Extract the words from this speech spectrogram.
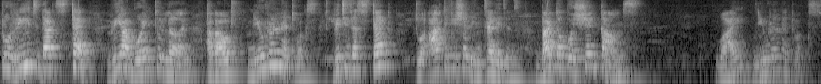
to reach that step, we are going to learn about neural networks, which is a step to artificial intelligence. But the question comes, why neural networks?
